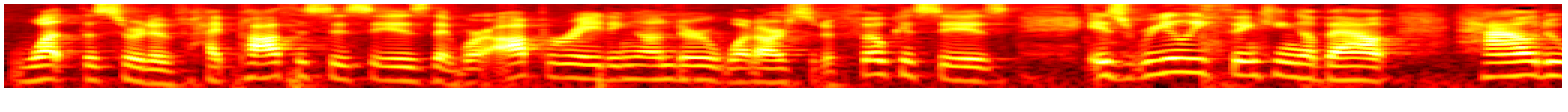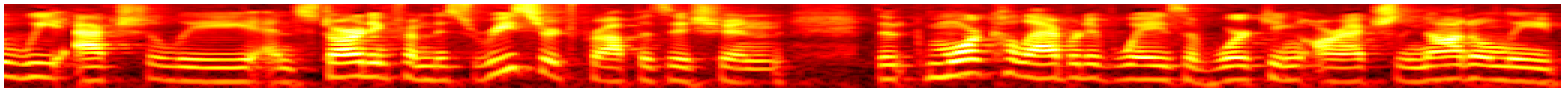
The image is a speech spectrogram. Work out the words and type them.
what the sort of hypothesis is that we're operating under, what our sort of focus is, is really thinking about how do we actually, and starting from this research proposition, the more collaborative ways of working are actually not only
